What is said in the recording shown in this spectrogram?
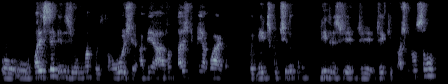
o, o, parecer deles de alguma coisa. Então, hoje, a, meia, a vantagem de meia guarda foi bem discutida com líderes de, de, de equipe. Acho que não são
